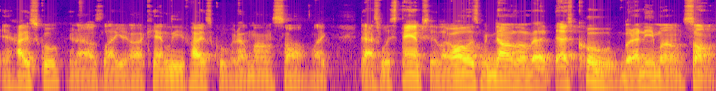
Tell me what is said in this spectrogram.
in high school, and I was like, yo, I can't leave high school without my own song. Like that's what stamps it. Like all this McDonald's, I'm like, that's cool, but I need my own song.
